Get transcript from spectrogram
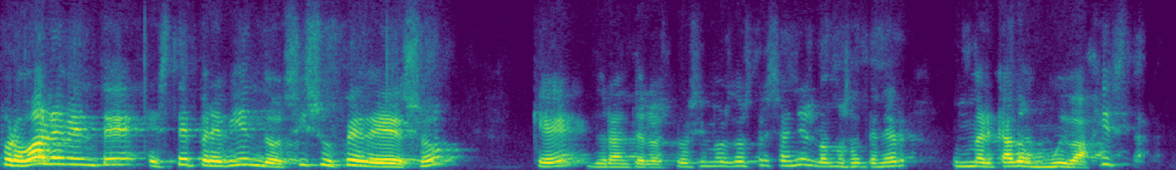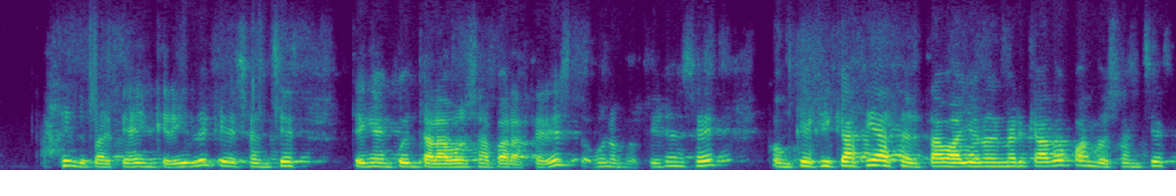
probablemente esté previendo, si sucede eso, que durante los próximos dos o tres años vamos a tener un mercado muy bajista. A mí me parecía increíble que Sánchez tenga en cuenta la bolsa para hacer esto. Bueno, pues fíjense con qué eficacia acertaba yo en el mercado cuando Sánchez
